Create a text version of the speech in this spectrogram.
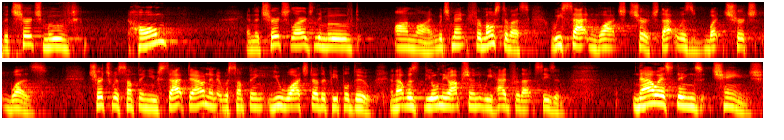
the church moved home, and the church largely moved online, which meant for most of us, we sat and watched church. That was what church was. Church was something you sat down and it was something you watched other people do. And that was the only option we had for that season. Now, as things change,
